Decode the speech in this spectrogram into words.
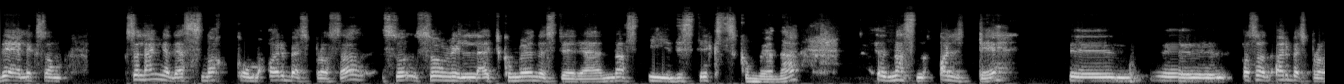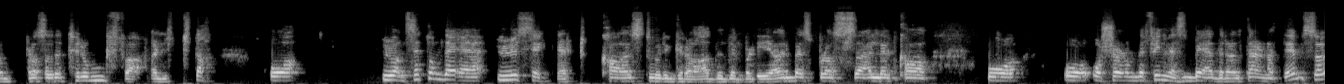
det er liksom Så lenge det er snakk om arbeidsplasser, så, så vil et kommunestyre nest, i distriktskommune eh, nesten alltid uh, uh, altså Arbeidsplasser det trumfer alt. da. Og uansett om det er usikkert hva stor grad det blir arbeidsplasser, eller hva og og, og selv om det finnes bedre alternativ, så,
